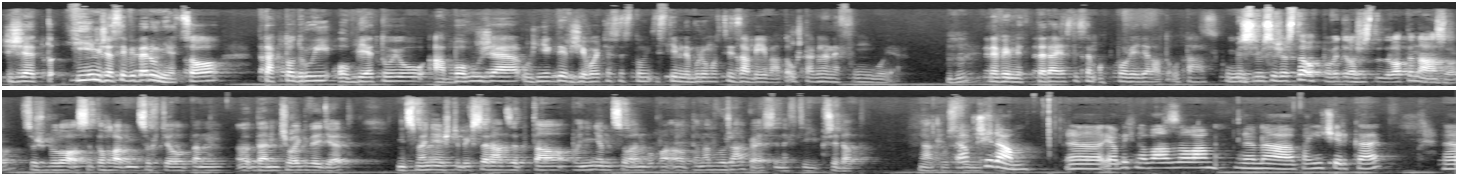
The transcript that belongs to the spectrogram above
že to, tím, že si vyberu něco, tak to druhý obětuju a bohužel už nikdy v životě se s tím nebudu moci zabývat. To už takhle nefunguje. Mm-hmm. Nevím teda, jestli jsem odpověděla tu otázku. Myslím si, že jste odpověděla, že jste dala ten názor, což bylo asi to hlavní, co chtěl ten eh, daný člověk vědět. Nicméně ještě bych se rád zeptal paní Němcové nebo eh, pana Dvořáka, jestli nechtějí přidat nějakou svým. Já přidám. Eh, já bych navázala na paní Čirke,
